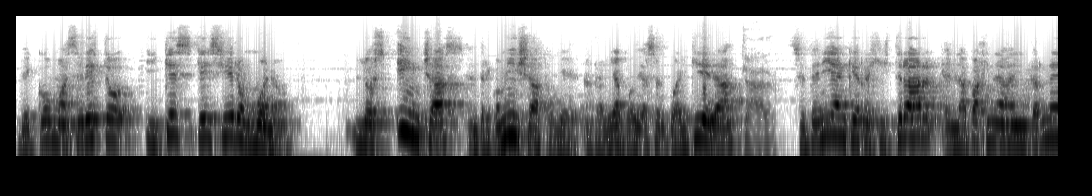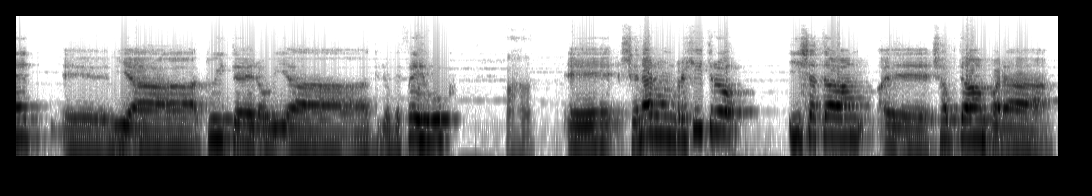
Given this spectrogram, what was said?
de cómo hacer esto. Y qué, qué hicieron. Bueno, los hinchas, entre comillas, porque en realidad podía ser cualquiera, se tenían que registrar en la página de internet eh, vía Twitter o vía, creo que Facebook, eh, llenar un registro y ya estaban, eh, ya optaban para,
